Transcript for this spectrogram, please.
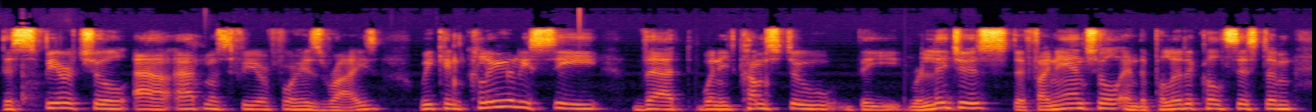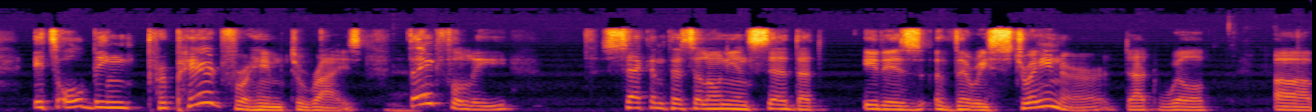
the spiritual uh, atmosphere for his rise. We can clearly see that when it comes to the religious, the financial, and the political system, it's all being prepared for him to rise. Yeah. Thankfully, Second Thessalonians said that it is the restrainer that will uh,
